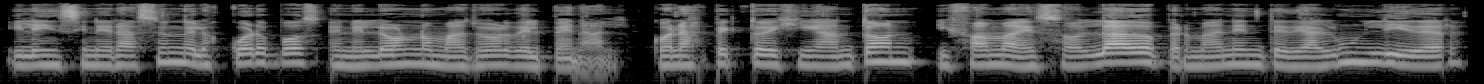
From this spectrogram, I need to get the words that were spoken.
y la incineración de los cuerpos en el horno mayor del penal. Con aspecto de gigantón y fama de soldado permanente de algún líder,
